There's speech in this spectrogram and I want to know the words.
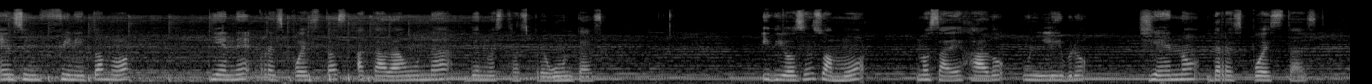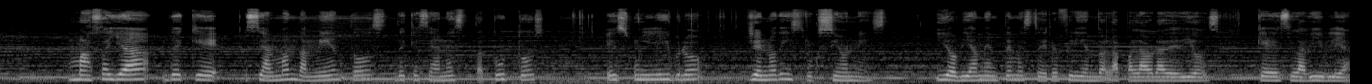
en su infinito amor tiene respuestas a cada una de nuestras preguntas. Y Dios en su amor nos ha dejado un libro lleno de respuestas, más allá de que sean mandamientos, de que sean estatutos, es un libro lleno de instrucciones. Y obviamente me estoy refiriendo a la palabra de Dios, que es la Biblia.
